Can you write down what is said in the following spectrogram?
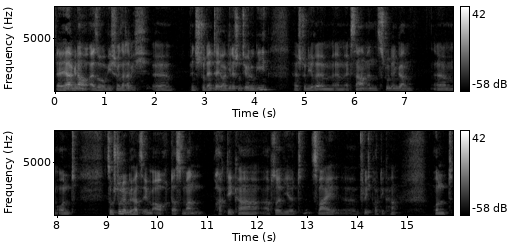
Äh, ja, genau. Also wie ich schon gesagt habe, ich äh, bin Student der evangelischen Theologie, äh, studiere im, im Examensstudiengang ähm, und zum Studium gehört es eben auch, dass man Praktika absolviert, zwei äh, Pflichtpraktika. Und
